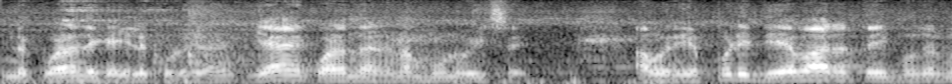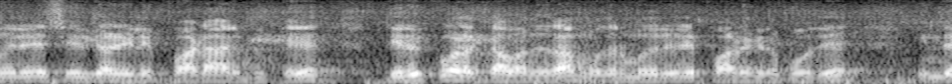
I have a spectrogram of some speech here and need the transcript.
இந்த குழந்தை கையில் கொடுக்குறாரு. ஏன் குழந்தைன்னா மூணு வயசு. அவர் எப்படி தேவாரத்தை முதன் முதலிலே சீர்காழியிலே பாட ஆரம்பித்து திருக்கோலக்கா வந்து தான் முதன் முதலிலே பாடுகிற போது இந்த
